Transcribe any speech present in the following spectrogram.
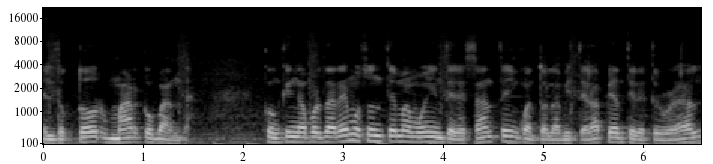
el doctor Marco Banda, con quien abordaremos un tema muy interesante en cuanto a la biterapia antirretroviral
